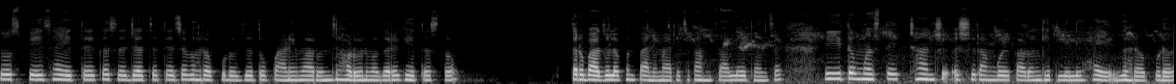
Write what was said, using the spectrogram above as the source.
जो स्पेस आहे ते कसं ज्याचं त्याच्या घरापुढं जो तो पाणी मारून झाडून वगैरे घेत असतो तर बाजूला पण पाणी मारायचं काम चालू आहे त्यांचं. मी इथं मस्त एक छानशी अशी रांगोळी काढून घेतलेली आहे घरापुढं.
